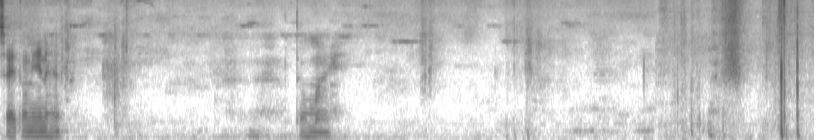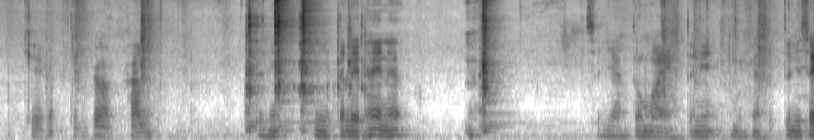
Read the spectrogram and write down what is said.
ใส่ตรงนี้นะฮะตรงไม้โอเคครับตอนนี้ก็ขันตัวนี้มีตะเล็ดให้นะครับใส่ยางตัวใหม่ตัวนี้เหมือนกันตัวนี้ใส่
